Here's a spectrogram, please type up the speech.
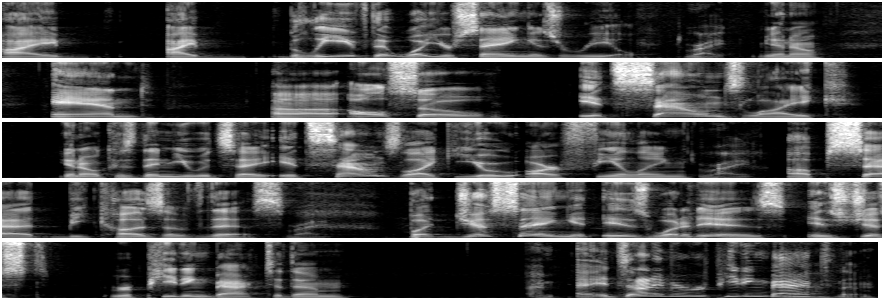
I, I believe that what you're saying is real Right. you know and uh, also it sounds like you know because then you would say it sounds like you are feeling Right. upset because of this Right. but just saying it is what it is is just repeating back to them it's not even repeating back to them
